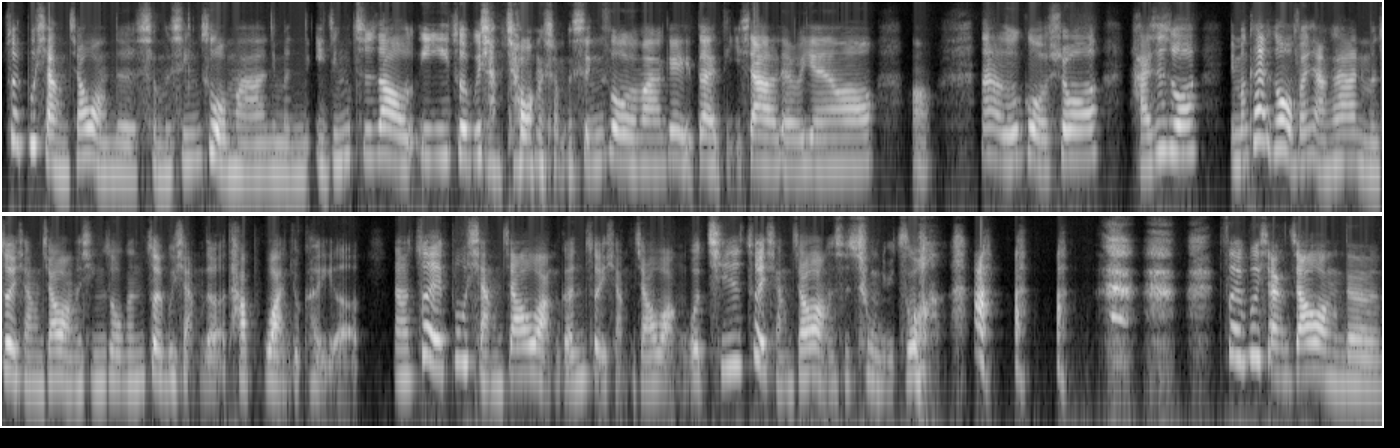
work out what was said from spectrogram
最不想交往的什么星座吗？你们已经知道依依最不想交往什么星座了吗？可以在底下留言哦。啊，那如果说还是说，你们可以跟我分享看看你们最想交往的星座跟最不想的 Top One 就可以了。那最不想交往跟最想交往，我其实最想交往的是处女座，最不想交往的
